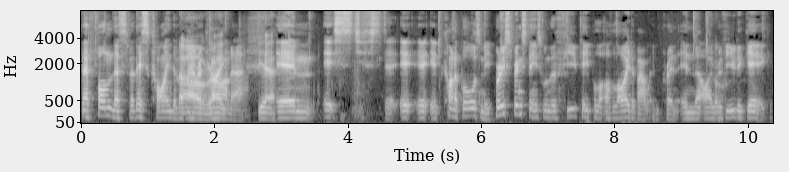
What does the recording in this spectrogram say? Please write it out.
their fondness for this kind of Oh, right. Americana. Yeah. Um, it's just it, it it kind of bores me. Bruce Springsteen's one of the few people that I've lied about in print. In that I reviewed a gig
